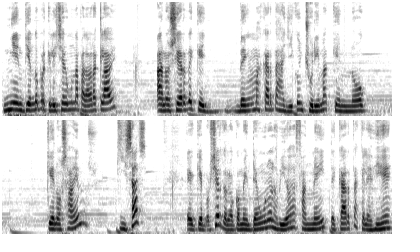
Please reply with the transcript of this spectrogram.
ni entiendo por qué le hicieron una palabra clave, a no ser de que vengan más cartas allí con Churima que no, que no sabemos, quizás. Eh, que por cierto, lo comenté en uno de los videos de fanmate de cartas que les dije,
